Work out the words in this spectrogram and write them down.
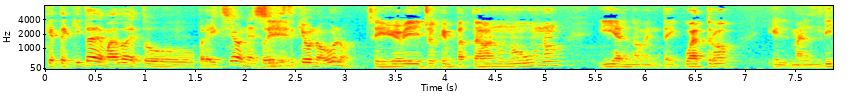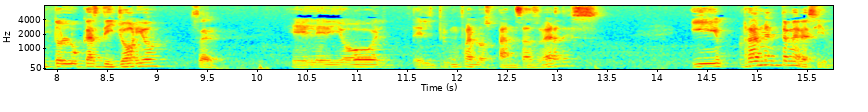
que te quita además lo de tu predicción. ¿eh? Tú Sí. dijiste que 1-1. Sí, yo había dicho que empataban 1-1 y al 94 el maldito Lucas Di Llorio Sí. eh, le dio el, el triunfo a los Panzas Verdes. Y realmente merecido.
